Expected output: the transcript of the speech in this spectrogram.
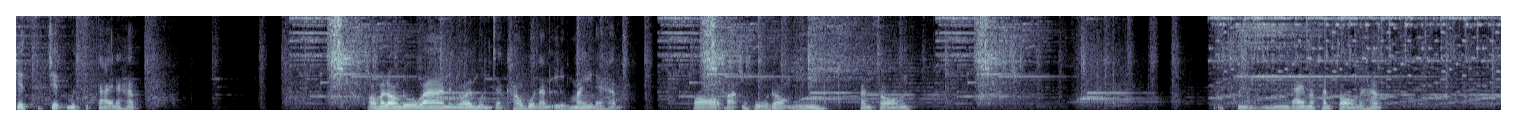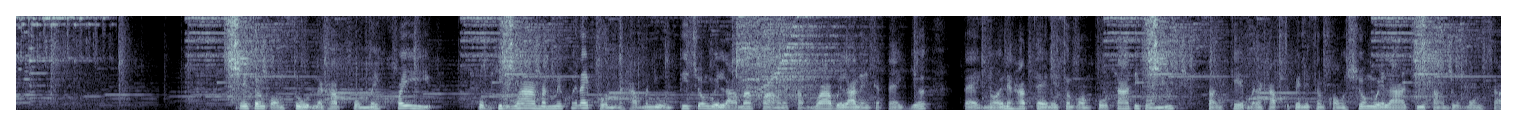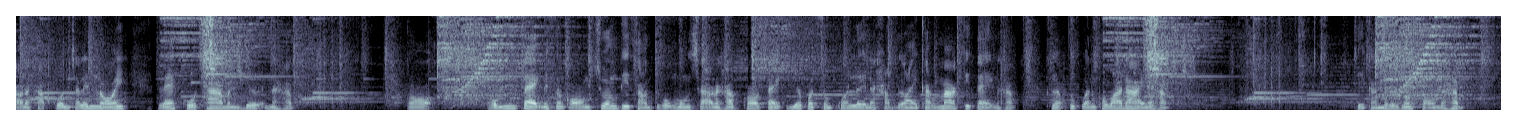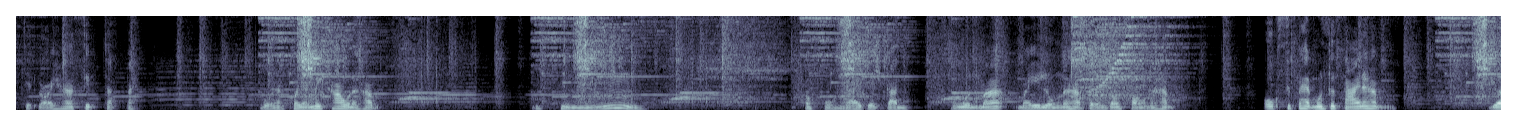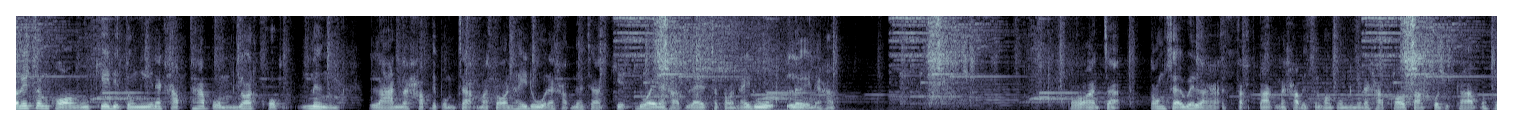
77 หมุนสุดท้ายนะครับพอมาลองดูว่า 100 หมุนจะเข้าโบนัสหรือไม่นะครับ พอบักโอ้โหดอกนี้พันสองได้มาพันสองนะครับ ในส่วนของสูตรนะครับ ผมไม่ค่อยผมคิดว่ามันไม่ค่อยได้ผลนะครับ มันอยู่ที่ช่วงเวลามากกว่านะครับ ว่าเวลาไหนจะแตกเยอะ แตกน้อยนะครับ แต่ในส่วนของโคต้าที่ผมสังเกตมานะครับ จะเป็นในส่วนของช่วงเวลาที่สามถึงโมงเช้านะครับคนจะเล่นน้อย และโคต้ามันเยอะนะครับ ก็ผมแตกในส่วนของช่วงที่3ามถึงหกโมงเช้านะครับ ก็แตกเยอะพอสมควรเลยนะครับ หลายครั้งมากที่แตกนะครับเกือบทุกวันก็ว่าได้นะครับเจอกันไปเลยช่องสองนะครับเจ็ดร้อยห้าสิบจัดไปโบนัสเขายังไม่เข้านะครับอือโอ้โหได้เจอกัน องุ่นมะไม่ลงนะครับ ไปลงช่องสองนะครับอกสิบแปดมุนสุดท้ายนะครับ เดี๋ยวในส่วนของเครดิตตรงนี้นะครับ ถ้าผมยอดครบ1ล้านนะครับ เดี๋ยวผมจะมาตอนให้ดูนะครับ เดี๋ยวจะคิดด้วยนะครับ และจะตอนให้ดูเลยนะครับก็อาจจะต้องใช้เวลาสักพักนะครับในส่วนของตรงนี้นะครับ ก็ฝากกดติดตามโอ้โห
